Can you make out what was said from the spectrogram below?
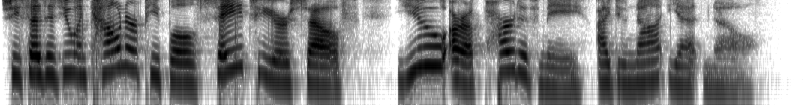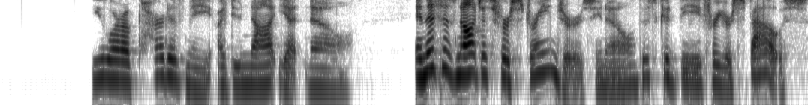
She says, as you encounter people, say to yourself, You are a part of me I do not yet know. You are a part of me I do not yet know. And this is not just for strangers, you know, this could be for your spouse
